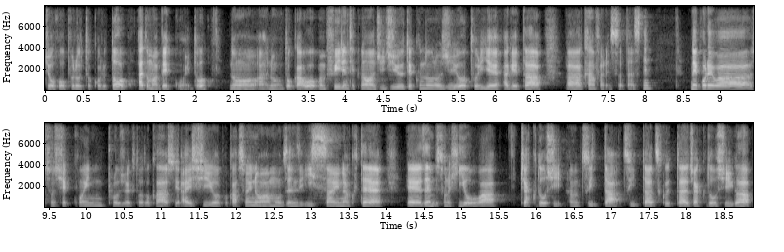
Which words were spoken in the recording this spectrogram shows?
情報プロトコルとあとまあベッコインとのあのとかをフリーデンテクノロジー自由テクノロジーを取り上げたあカンファレンスだったんですね。で、これは、そのチェックコインプロジェクトとか、ICO とか、そういうのはもう全然一切なくて、えー、全部その費用はジャック同士、あのツイッター、ツイッター作ったジャック同士が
